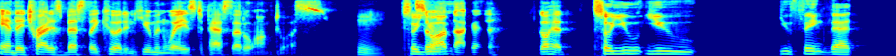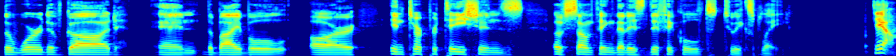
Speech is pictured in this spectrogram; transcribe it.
And they tried as best they could in human ways to pass that along to us. Hmm. So, so I'm not gonna go ahead. So you you you think that the word of God and the Bible are interpretations of something that is difficult to explain. Yeah,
